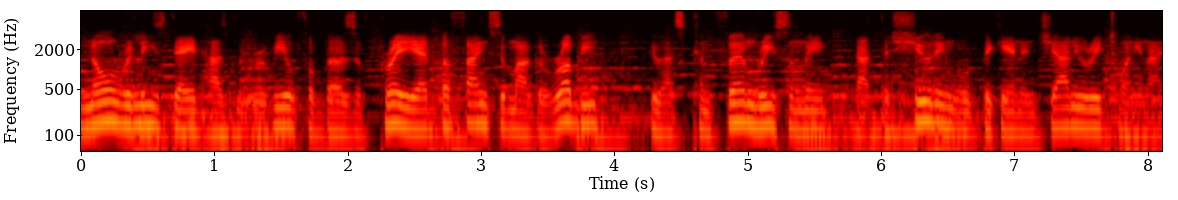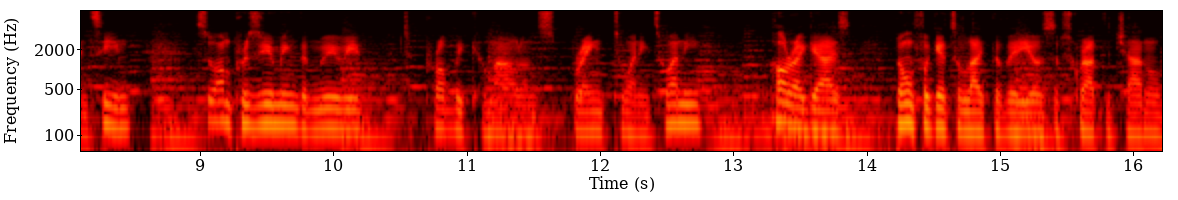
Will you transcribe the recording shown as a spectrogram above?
no release date has been revealed for Birds of Prey yet, but thanks to Margot Robbie, who has confirmed recently that the shooting will begin in January 2019, so I'm presuming the movie to probably come out on spring 2020. Alright guys, don't forget to like the video, subscribe to the channel,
